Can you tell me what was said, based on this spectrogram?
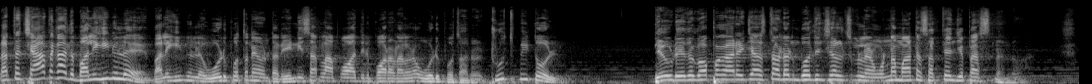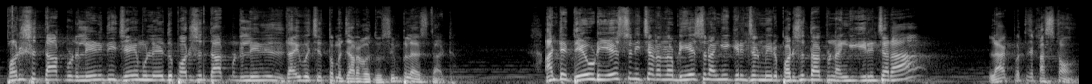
లేకపోతే చేత కాదు బలహీనులే. బలహీనులే ఓడిపోతూనే ఉంటారు. ఎన్నిసార్లు అపవాదిని పోరాడాలని ఓడిపోతారు. ట్రూత్ బీ టోల్డ్ దేవుడు ఏదో గొప్ప కార్యం చేస్తాడని బోధించాల్చుకోలేను ఉన్న మాట సత్యం చెప్పేస్తున్నాను. పరిశుద్ధాత్ముడు లేనిది జయము లేదు. పరిశుద్ధాత్ముడు లేనిది దైవ చిత్తం జరగదు. సింపుల్ యాజ్ దాట్ అంటే దేవుడు యేసుని ఇచ్చాడు అన్నప్పుడు యేసుని అంగీకరించడం మీరు పరిశుద్ధాత్మని అంగీకరించారా? లేకపోతే కష్టం.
